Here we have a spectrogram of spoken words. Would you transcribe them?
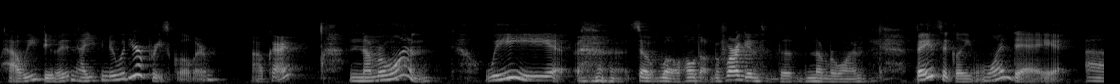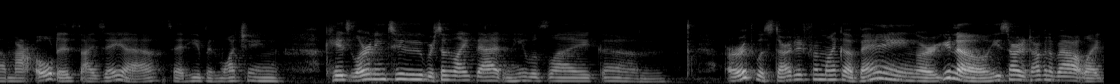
how we do it and how you can do it with your preschooler. Okay. Number one, we, so, well, hold on. Before I get into the number one, basically, one day, um, our oldest, Isaiah, said he'd been watching Kids Learning Tube or something like that. And he was like, um, Earth was started from like a bang, or you know, he started talking about like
